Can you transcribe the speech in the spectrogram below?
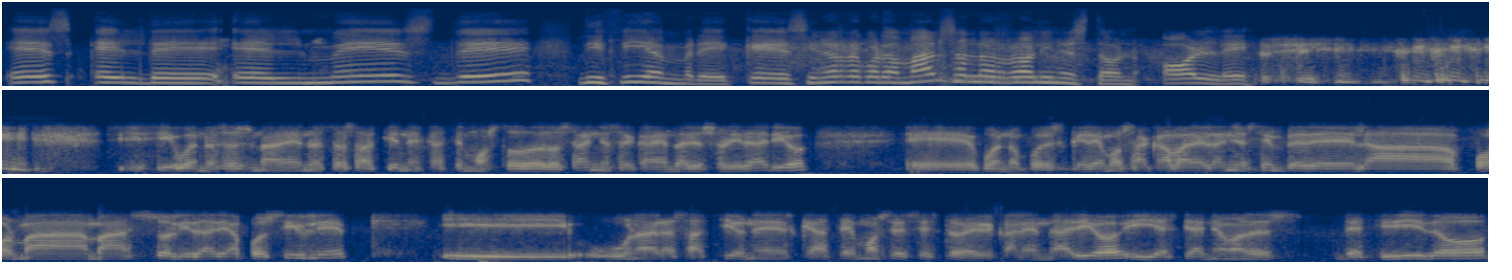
es el de el mes de diciembre, que si no recuerdo mal son los Rolling Stone. ¡Ole! Sí. sí, bueno, esa es una de nuestras acciones que hacemos todos los años, el calendario solidario. Eh, bueno, pues queremos acabar el año siempre de la forma más solidaria posible y una de las acciones que hacemos es esto, el calendario y este año hemos decidido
